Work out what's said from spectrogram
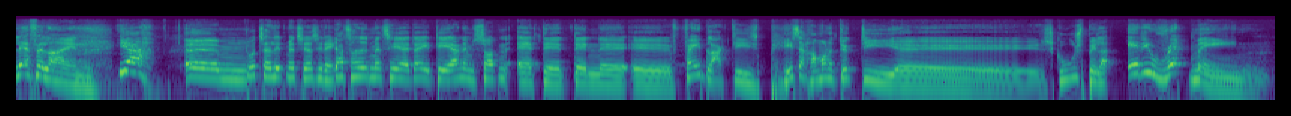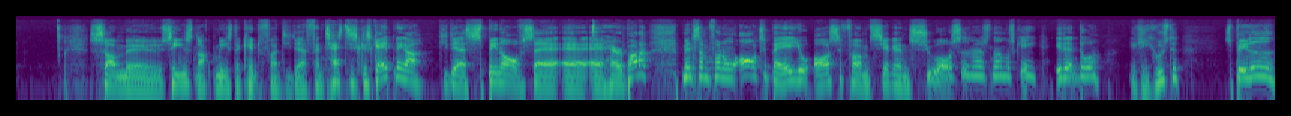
Leffeline. Ja, øhm, Du har taget lidt med til os i dag. Jeg har taget lidt med til jer i dag. Det er nemlig sådan, at øh, den øh, øh, fabelagtige, pissehammerende dygtige øh, skuespiller Eddie Redmayne, som øh, senest nok mest er kendt fra de der fantastiske skabninger, de der spin-offs af, af, af Harry Potter, men som for nogle år tilbage jo også for om cirka en syv år siden eller sådan noget måske, i den dur, jeg kan ikke huske det, spillede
